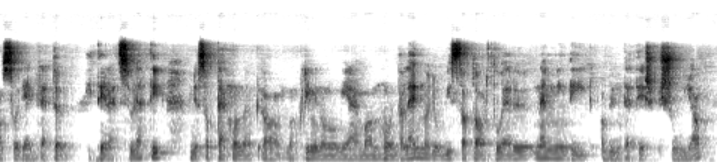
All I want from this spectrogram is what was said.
az, hogy egyre több ítélet születik. Ugye szokták mondani a, a kriminológiában, hogy a legnagyobb visszatartó erő nem mindig a büntetés súlya,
